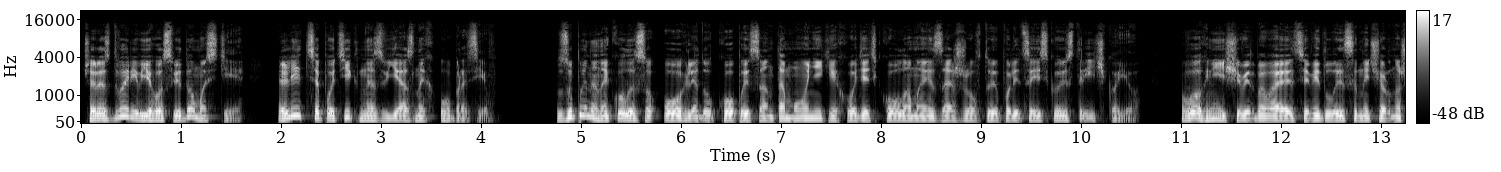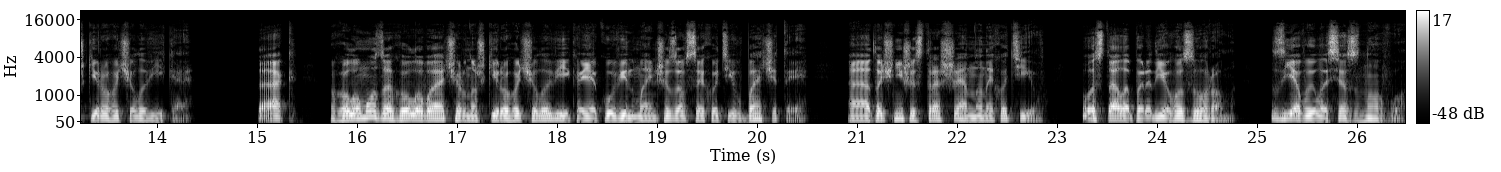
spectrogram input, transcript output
Через двері в його свідомості лється потік незв'язних образів. Зупинене колесо огляду, копи Санта Моніки ходять колами за жовтою поліцейською стрічкою, вогні, що відбиваються від лисини чорношкірого чоловіка. Так, голомоза голова чорношкірого чоловіка, яку він менше за все хотів бачити, а точніше страшенно не хотів, постала перед його зором, з'явилася знову.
